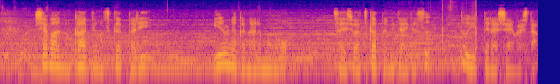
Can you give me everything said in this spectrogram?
シャワーのカーテンを使ったり、家の中にあるものを最初は使ったみたいです、と言ってらっしゃいました。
